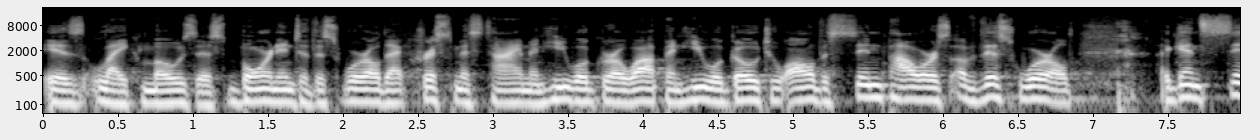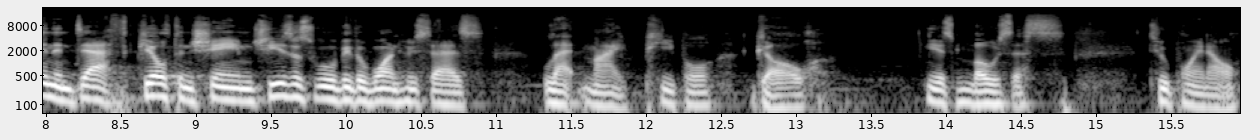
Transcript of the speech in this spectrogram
is like Moses, born into this world at Christmas time, and he will grow up and he will go to all the sin powers of this world against sin and death, guilt and shame. Jesus will be the one who says, Let my people go. He is Moses 2.0.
